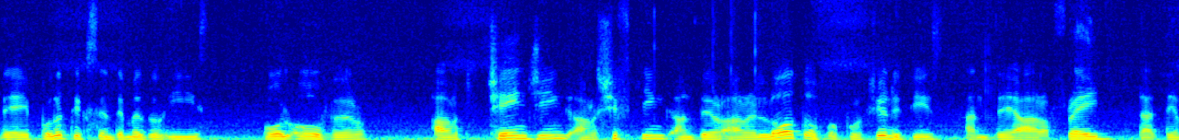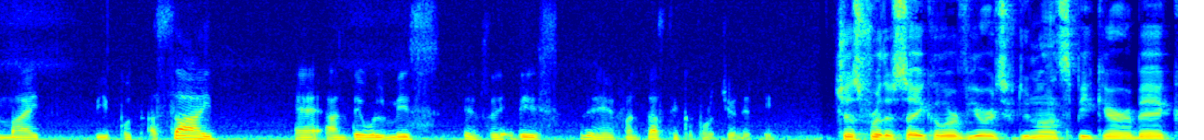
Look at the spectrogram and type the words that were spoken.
the politics in the Middle East all over are changing, are shifting, and there are a lot of opportunities, and they are afraid that they might be put aside uh, and they will miss this uh, fantastic opportunity. Just for the sake of our viewers who do not speak Arabic,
